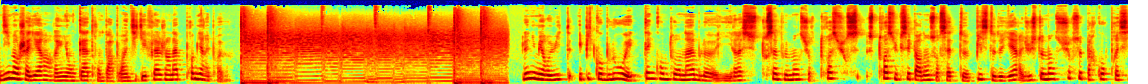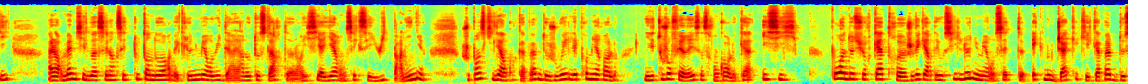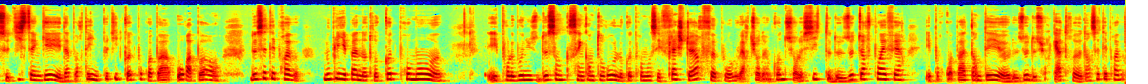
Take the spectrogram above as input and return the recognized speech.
Dimanche hier, en réunion 4, on part pour un ticket flash dans la première épreuve. Le numéro 8, Epico Blue, est incontournable. Il reste tout simplement sur 3, succès pardon, sur cette piste de hier et justement sur ce parcours précis. Alors même s'il doit s'élancer tout en dehors avec le numéro 8 derrière l'autostart, alors ici à hier on sait que c'est 8 par ligne, je pense qu'il est encore capable de jouer les premiers rôles. Il est toujours ferré, ça sera encore le cas ici. Pour un 2 sur 4, euh, je vais garder aussi le numéro 7, Ekmul Jack, qui est capable de se distinguer et d'apporter une petite cote, pourquoi pas, au rapport de cette épreuve. N'oubliez pas notre code promo. Euh, et pour le bonus 250 euros, le code promo c'est FlashTurf pour l'ouverture d'un compte sur le site de theturf.fr. Et pourquoi pas tenter euh, le The 2 sur 4 dans cette épreuve.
